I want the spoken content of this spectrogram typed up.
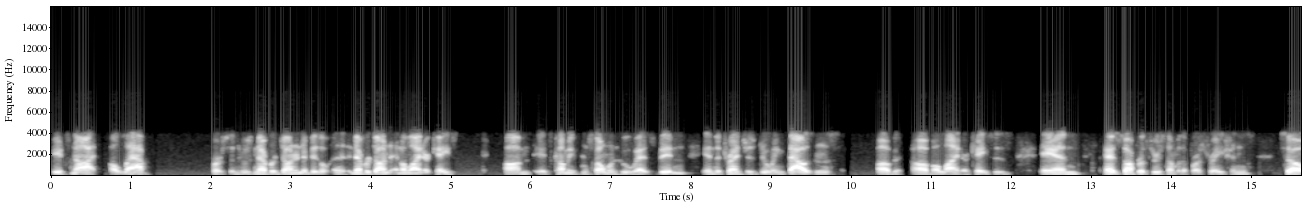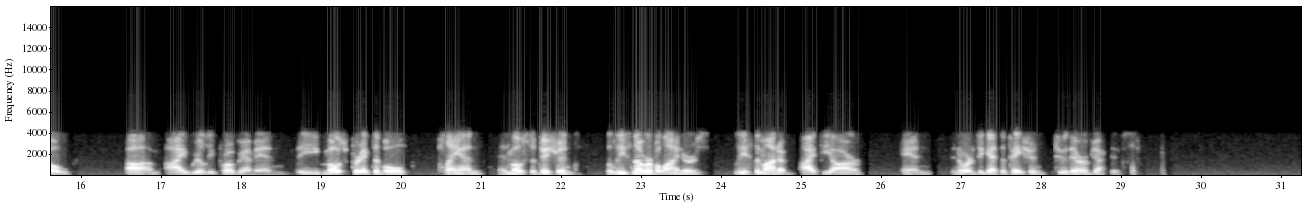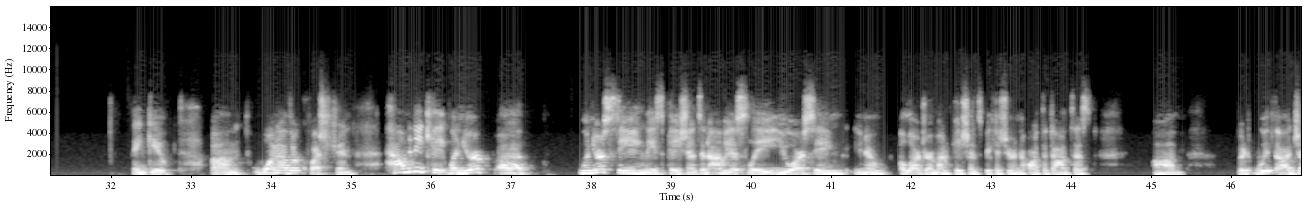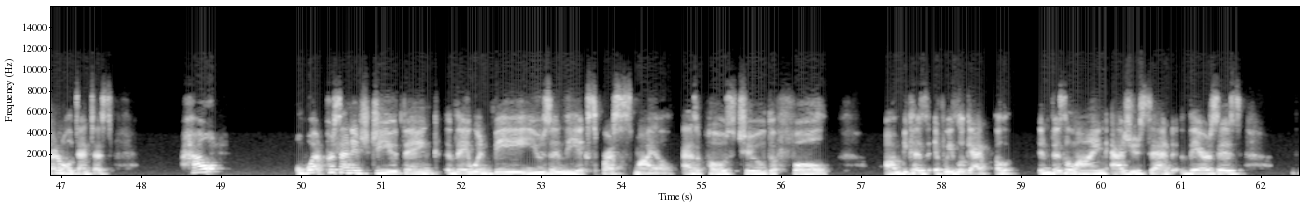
it's not a lab person who's never done an invisible, never done an aligner case. Um, it's coming from someone who has been in the trenches doing thousands of of aligner cases, and has suffered through some of the frustrations. So um, I really program in the most predictable plan and most efficient, the least number of aligners, least amount of IPR, and in order to get the patient to their objectives. Thank you. Um, one other question: How many Kate when you're uh, when you're seeing these patients, and obviously you are seeing, you know, a larger amount of patients because you're an orthodontist, um, but with a general dentist, how, what percentage do you think they would be using the Express Smile as opposed to the full? Um, because if we look at uh, Invisalign, as you said, theirs is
